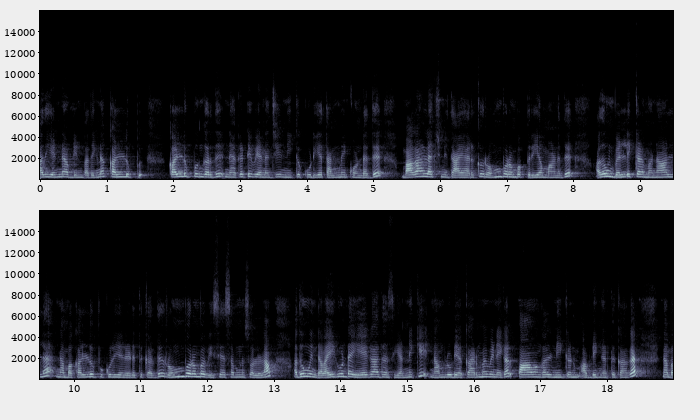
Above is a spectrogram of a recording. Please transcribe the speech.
அது என்ன அப்படின்னு பார்த்தீங்கன்னா கல்லுப்பு. கல்லுப்புங்கிறது நெகட்டிவ் எனர்ஜியை நீக்கக்கூடிய தன்மை கொண்டது. மகாலட்சுமி தாயாருக்கு ரொம்ப ரொம்ப பிரியமானது. அதுவும் வெள்ளிக்கிழமை நாளில் நம்ம கல்லுப்பு குளியல் எடுத்துக்கிறது ரொம்ப ரொம்ப விசேஷம்னு சொல்லலாம். அதுவும் இந்த வைகுண்ட ஏகாதசி அன்னைக்கு நம்மளுடைய கர்ம வினைகள் பாவங்கள் நீக்கணும் அப்படிங்கிறதுக்காக நம்ம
